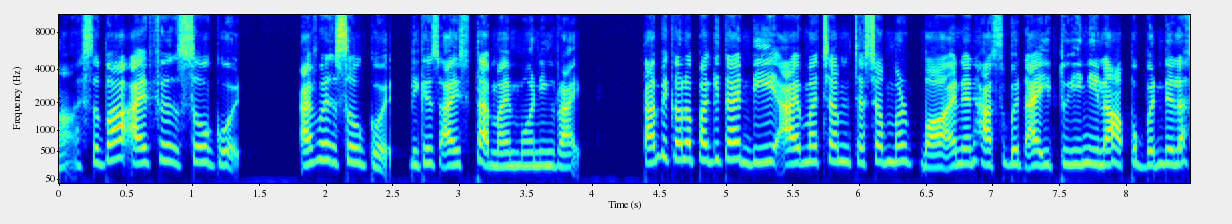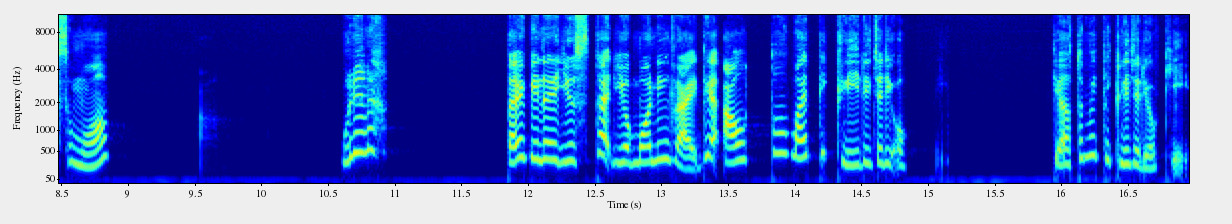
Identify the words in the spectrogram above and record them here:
Ha, sebab I feel so good. I feel so good because I start my morning right. Tapi kalau pagi tadi, I macam macam merbak and then husband I itu inilah apa benda lah semua. Boleh lah. Tapi bila you start your morning right, dia automatically dia jadi okay. Dia automatically jadi okay.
